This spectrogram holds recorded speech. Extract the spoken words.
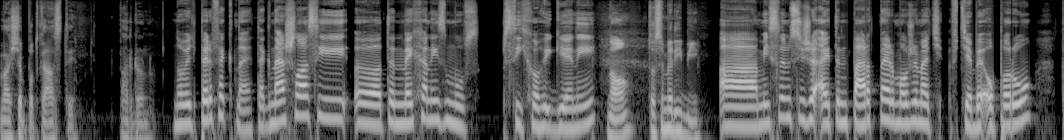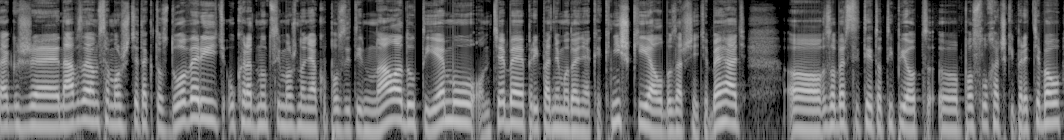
vaše podcasty. Pardon. No veď perfektné. Tak našla si uh, ten mechanizmus psychohygieny No, to se mi líbí. a myslím si, že aj ten partner môže mať v tebe oporu, takže navzájom sa môžete takto zdôveriť, ukradnúť si možno nejakú pozitívnu náladu, ty jemu, on tebe, prípadne mu daj nejaké knižky alebo začnete behať. Uh, zober si tieto typy od uh, posluchačky pred tebou.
